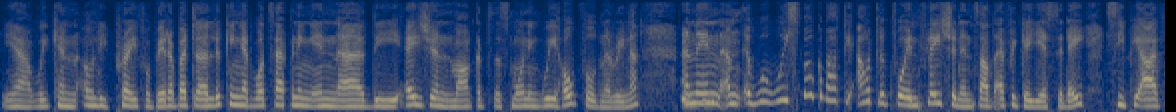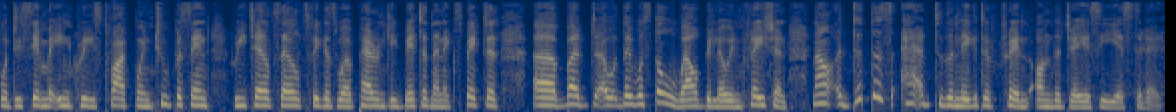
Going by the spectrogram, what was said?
Yeah, we can only pray for better. But uh, looking at what's happening in uh, the Asian markets this morning, we're hopeful, Nerina. And mm-hmm. then um, we spoke about the outlook for inflation in South Africa yesterday. CPI for December increased 5.2%. Retail sales figures were apparently better than expected, uh, but uh, they were still well below inflation. Now, did this add to the negative trend on the JSE yesterday?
